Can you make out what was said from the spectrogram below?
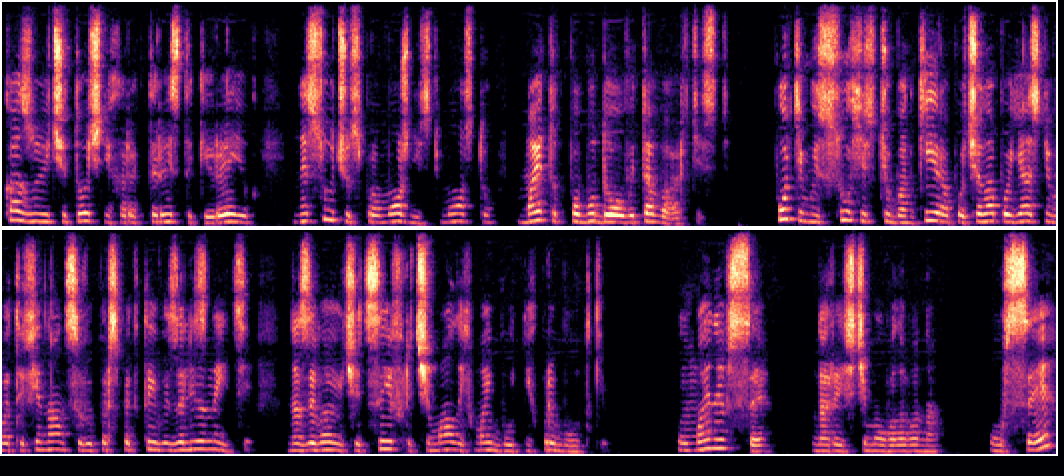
вказуючи точні характеристики рейок, несучу спроможність мосту, метод побудови та вартість. Потім із сухістю банкіра почала пояснювати фінансові перспективи залізниці, називаючи цифри чималих майбутніх прибутків. У мене все, нарешті мовила вона. Усе?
